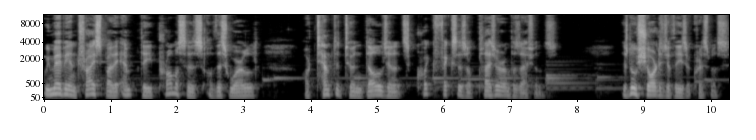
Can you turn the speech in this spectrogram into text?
We may be enticed by the empty promises of this world or tempted to indulge in its quick fixes of pleasure and possessions. There's no shortage of these at Christmas,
